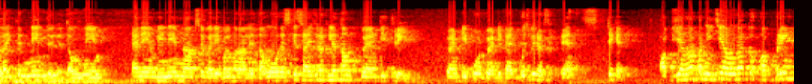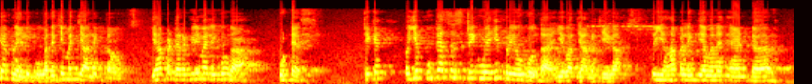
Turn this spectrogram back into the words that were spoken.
लाइक नेम दे देता हूँ नेम एन एम नेम नाम से वेरिएबल बना लेता हूँ, और इसकी साइज़ रख लेता हूँ twenty three twenty four twenty five कुछ भी रख सकते हैं, ठीक है? अब यहाँ पर नीचे आऊँगा तो अब प्रिंटफ नहीं लिखूँगा। देखिए मैं क्या लिखता हूँ। यहाँ पर डायरेक्टली मैं लिखूँगा पुटेस ठीक है? और ये पुटेस स्ट्रिंग में ही प्रयोग होता है, ये बात ध्यान रखिएगा। तो यहाँ पर लिख दिया मैंने एंटर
